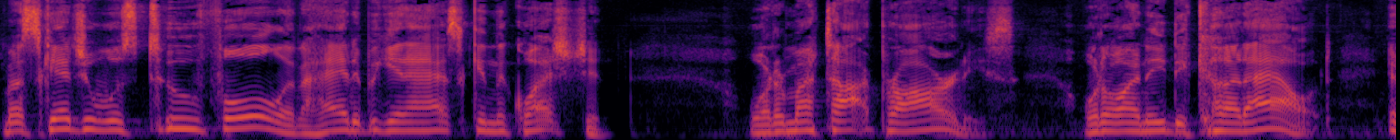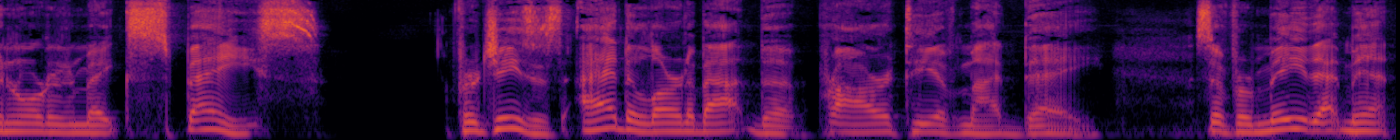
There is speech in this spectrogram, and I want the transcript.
My schedule was too full, and I had to begin asking the question what are my top priorities? What do I need to cut out in order to make space for Jesus. I had to learn about the priority of my day. So for me, that meant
